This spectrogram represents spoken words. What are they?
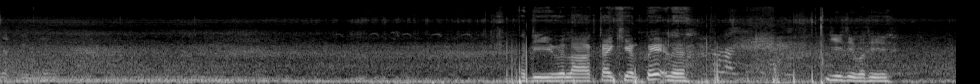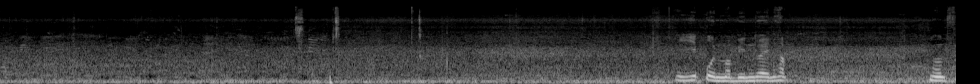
อยากบินเลยพอดีเวลาใกล้เคียงเป๊ะเลยยี่สิบนาที มีญี่ปุ่นมาบินด้วยนะครับนู่นแฟ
